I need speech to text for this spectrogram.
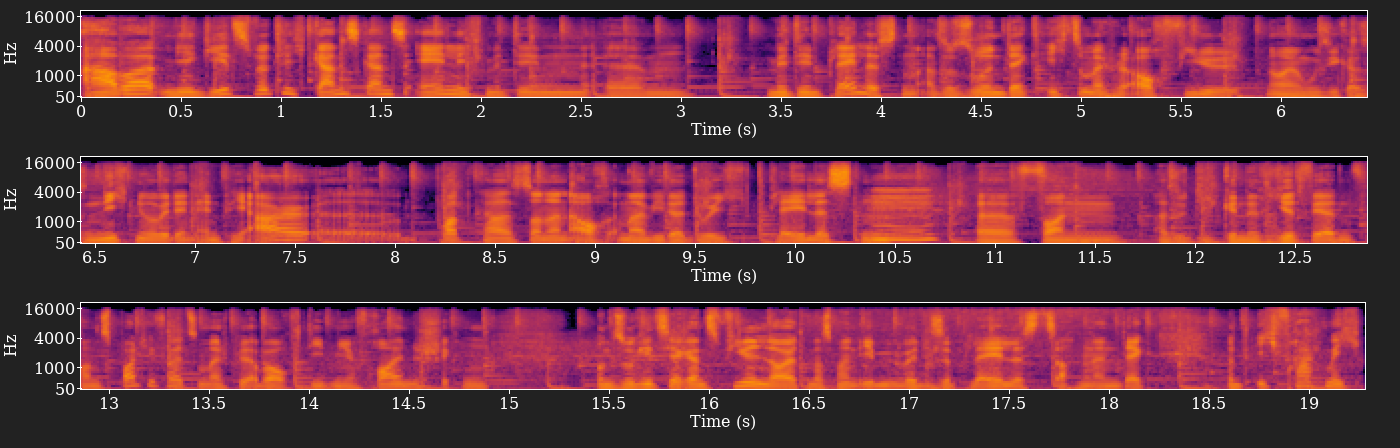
aber mir geht es wirklich ganz, ganz ähnlich mit den, ähm, mit den Playlisten. Also so entdecke ich zum Beispiel auch viel neue Musik. Also nicht nur über den NPR-Podcast, sondern auch immer wieder durch Playlisten Mhm. äh, von, also die generiert werden von Spotify zum Beispiel, aber auch die mir Freunde schicken. Und so geht es ja ganz vielen Leuten, dass man eben über diese Playlist Sachen entdeckt. Und ich frage mich,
